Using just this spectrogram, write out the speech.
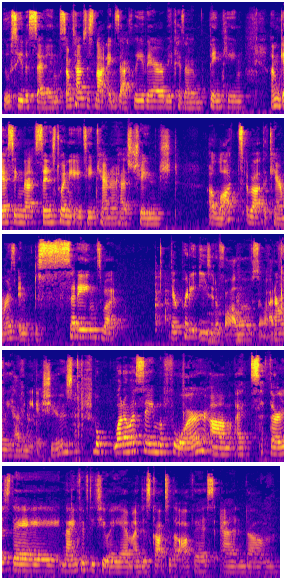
You'll see the settings. Sometimes it's not exactly there because I'm thinking, I'm guessing that since 2018, Canon has changed a lot about the cameras and the settings, but they're pretty easy to follow, so I don't really have any issues. But what I was saying before, um, it's Thursday, 9.52 a.m. I just got to the office and um,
